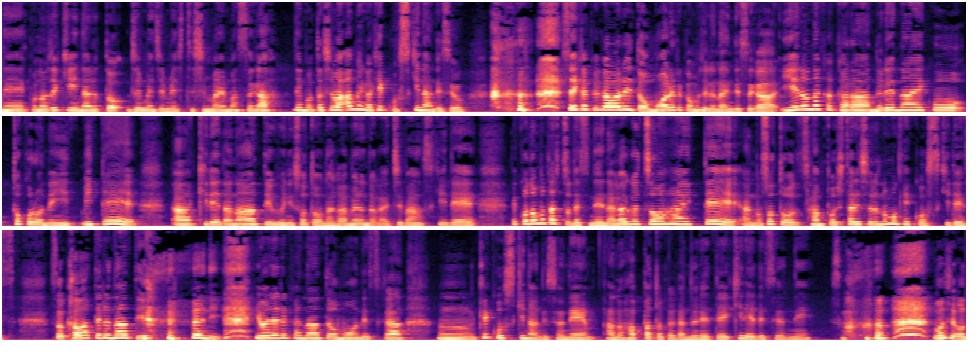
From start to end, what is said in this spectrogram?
ねこの時期になるとジメジメしてしまいますが、でも私は雨が結構好きなんですよ。性格が悪いと思われるかもしれないんですが、家の中から濡れないこうところで見て、あ、綺麗だなっていう風に外を眺めるのが一番好きで、で子供たちとですね、長靴を履いて、あの、外を散歩したりするのも結構好きです。そう、変わってるなっていう風に 言われるかなと思うんですが、うん、結構好きなんですよね。あの、葉っぱとかが濡れて綺麗ですよね。そう。もし同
